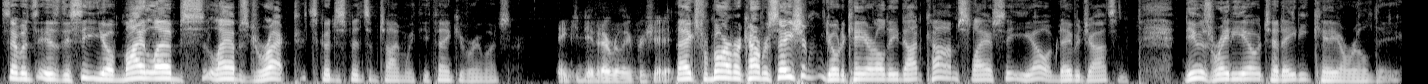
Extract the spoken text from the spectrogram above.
Simmons is the CEO of My Labs Labs Direct. It's good to spend some time with you. Thank you very much, sir. Thank you, David. I really appreciate it. Thanks for more of our conversation. Go to krld.com slash CEO. I'm David Johnson. News Radio 1080 KRLD.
